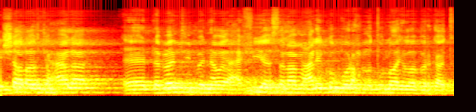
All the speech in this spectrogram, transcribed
Insha allahu tacaala dhammaantiin baa nawaad cafiya assalaamu calaykum waraxmat ullaahi wabarakaatu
